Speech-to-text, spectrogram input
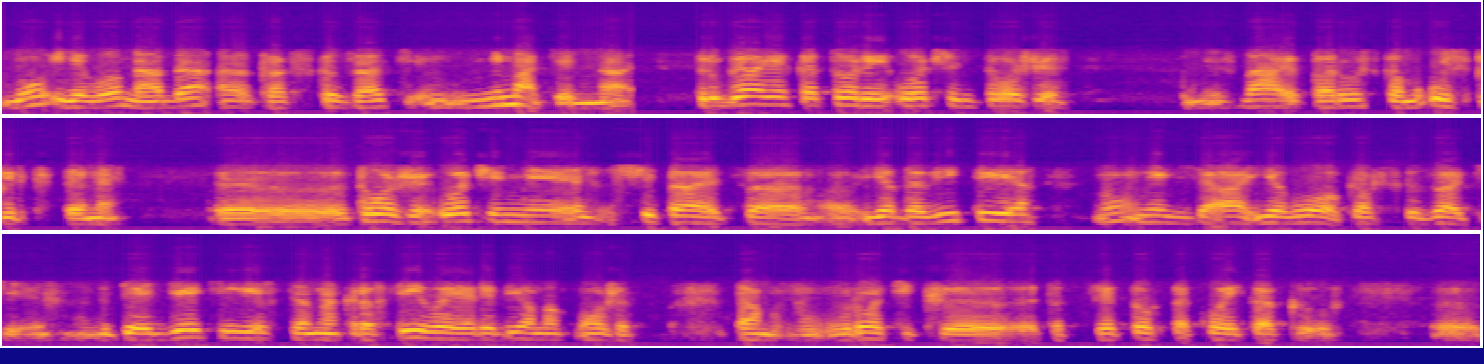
но его надо, э, как сказать, внимательно. Другая, которая очень тоже, не знаю, по-русскому, успиркстене, э, тоже очень э, считается э, ядовитые, ну, нельзя его, как сказать, где дети есть, она красивая, ребенок может там в ротик, этот цветок такой, как э,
